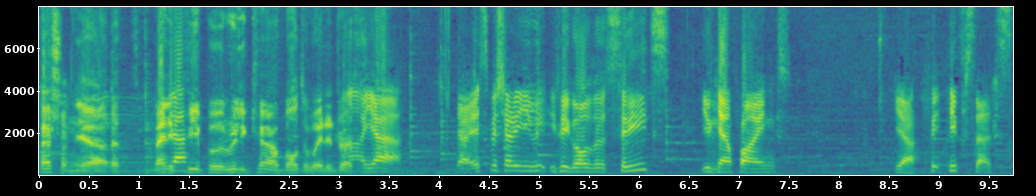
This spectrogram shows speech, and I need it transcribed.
Fashion, yeah, that many Yeah. people really care about the way they dress. Uh, yeah. Yeah. Especially if- you go to the streets, you Mm. can find. Yeah, hi- hipsters.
